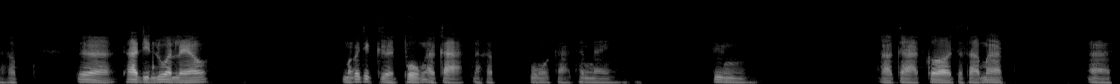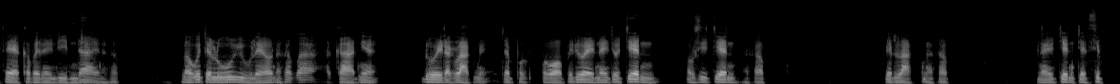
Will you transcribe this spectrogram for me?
นะครับ เพื่อถ้าดินร่วนแล้ว มันก็จะเกิดโพรงอากาศนะครับโพรงอากาศข้างในนะครับซึ่งอากาศก็จะสามารถแทรกเข้าไปในดินได้นะครับ เราก็จะรู้อยู่แล้วนะครับ ว่าอากาศเนี่ยโดยหลักๆเนี่ยจะประกอบไปด้วยไนโตรเจนออกซิเจนนะครับ เป็นหลักนะครับไนโตรเจน 78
